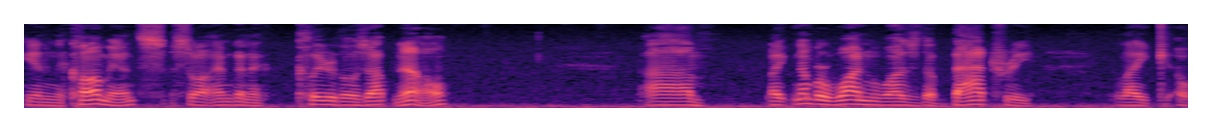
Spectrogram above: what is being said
in the comments, so I'm going to clear those up now. Um, like number one was the battery. Like uh,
